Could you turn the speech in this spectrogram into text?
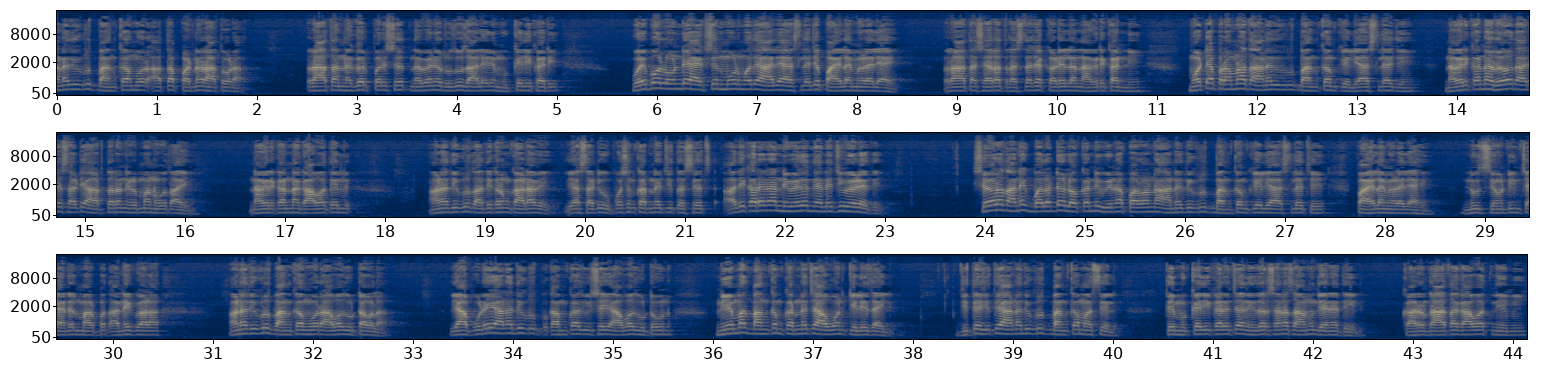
अनधिकृत बांधकामावर आता पडणार हातोडा. राहता नगर परिषदेत नव्याने रुजू झालेले मुख्याधिकारी वैभव लोंढे ॲक्शन मोडमध्ये आले असल्याचे पाहायला मिळाले आहे. राहता शहरात रस्त्याच्या कडेला नागरिकांनी मोठ्या प्रमाणात अनधिकृत बांधकाम केले असल्याचे नागरिकांना रहदारीसाठी अडथळा निर्माण होत आहे. नागरिकांना गावातील अनधिकृत अतिक्रम काढावे यासाठी उपोषण करण्याची तसेच अधिकाऱ्यांना निवेदन देण्याची वेळ येते. शहरात अनेक बलाढ्य लोकांनी विनापरवाना अनधिकृत बांधकाम केले असल्याचे पाहायला मिळाले आहे. न्यूज सेव्हन्टीन चॅनलमार्फत अनेक वेळा अनधिकृत बांधकामावर आवाज उठावला. यापुढेही अनधिकृत कामकाजविषयी आवाज उठवून नियमात बांधकाम करण्याचे आवाहन केले जाईल. जिथे जिथे अनधिकृत बांधकाम असेल ते मुख्याधिकाऱ्यांच्या निदर्शनास आणून देण्यात येईल. कारण राहता गावात नेहमी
